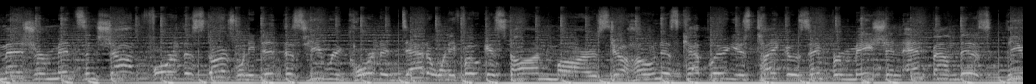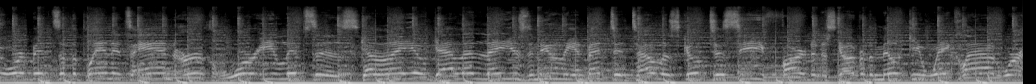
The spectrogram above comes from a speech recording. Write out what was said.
measurements and shot for the stars. When he did this, he recorded data when he focused on Mars. Johannes Kepler used Tycho's information and found this the orbits of the planets and Earth were ellipses. Galileo Galilei used the newly invented telescope to see far to discover the Milky Way cloud were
